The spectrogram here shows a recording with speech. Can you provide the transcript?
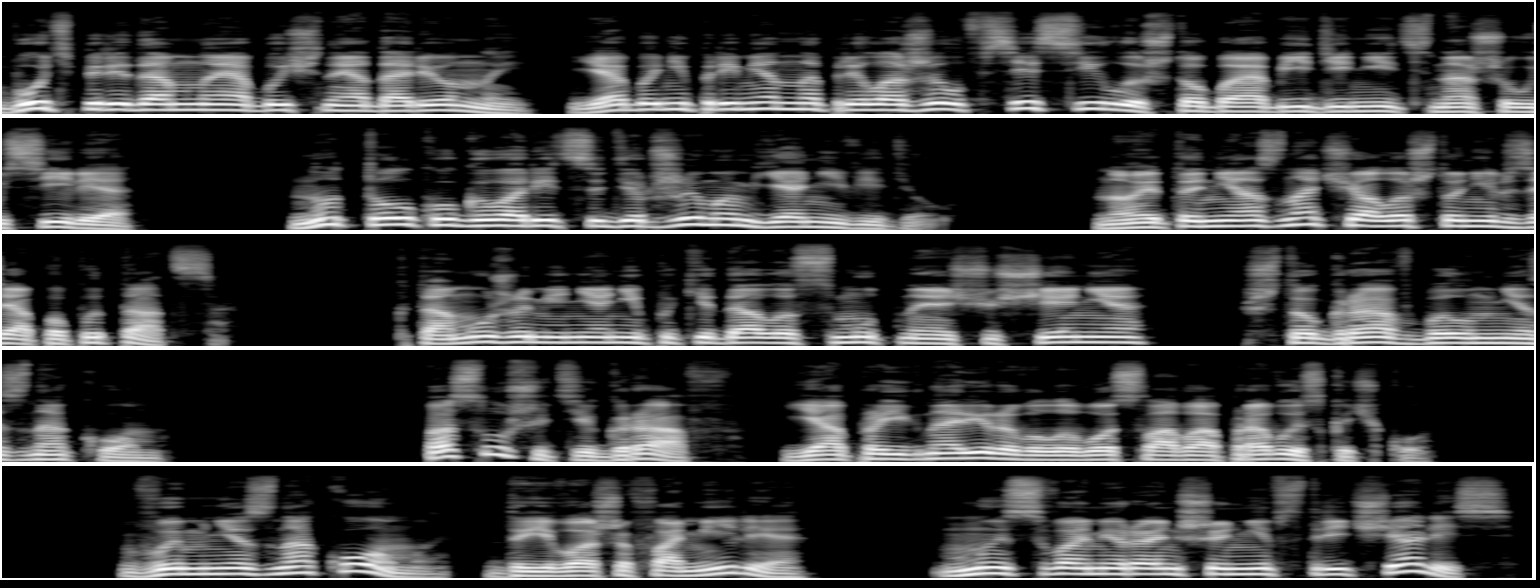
Будь передо мной обычный одаренный, я бы непременно приложил все силы, чтобы объединить наши усилия, но толку говорить содержимым я не видел. Но это не означало, что нельзя попытаться. К тому же меня не покидало смутное ощущение, что граф был мне знаком. «Послушайте, граф», я проигнорировал его слова про выскочку. «Вы мне знакомы, да и ваша фамилия. Мы с вами раньше не встречались?»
